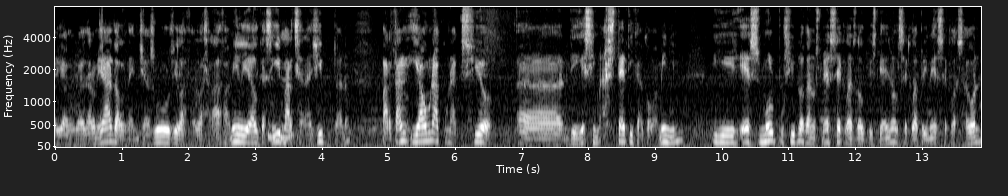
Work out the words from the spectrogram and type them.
hi ha un moment determinat, el nen Jesús i la, la Sagrada Família, el que sigui, marxen a Egipte. No? Per tant, hi ha una connexió, eh, diguéssim, estètica com a mínim, i és molt possible que en els primers segles del cristianisme, el segle I, segle II,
